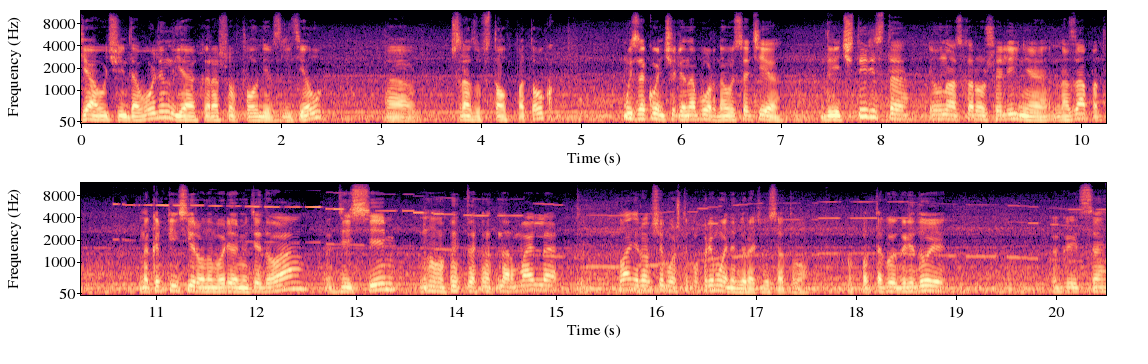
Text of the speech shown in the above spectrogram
Я очень доволен, я хорошо вполне взлетел. Э, сразу встал в поток. Мы закончили набор на высоте 2400, и у нас хорошая линия на запад. На компенсированном вариометре 2, здесь 7, ну это нормально. Планер вообще может и по прямой набирать высоту под такой грядой, как говорится,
